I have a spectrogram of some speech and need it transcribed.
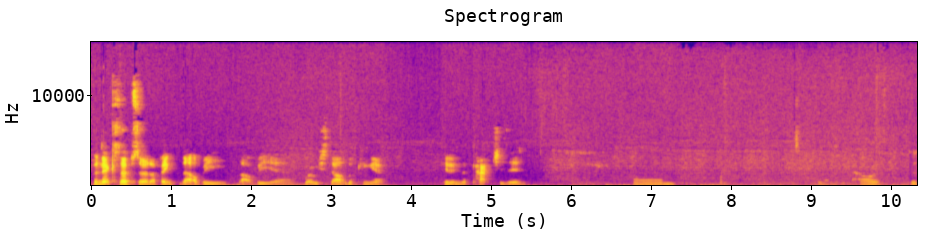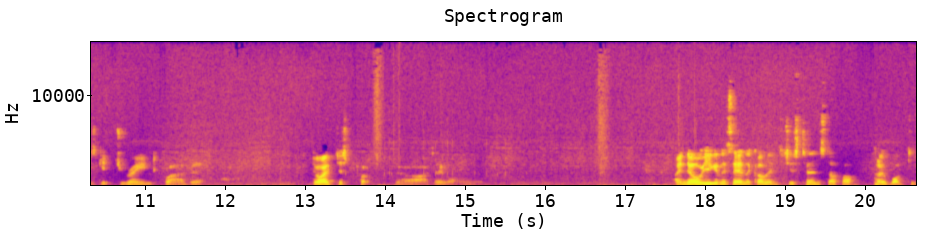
the next episode. I think that'll be that'll be uh, where we start looking at getting the patches in. Um, power does get drained quite a bit. Do I just put? Oh, I'll tell you what. I know what you're going to say in the comments. Just turn stuff off. I don't want to.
